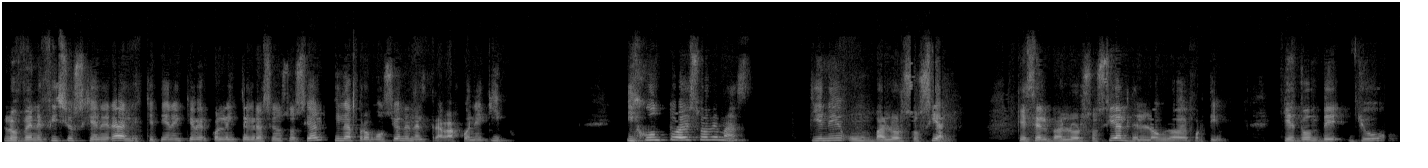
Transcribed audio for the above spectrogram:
los beneficios generales que tienen que ver con la integración social y la promoción en el trabajo en equipo. Y junto a eso, además, tiene un valor social, que es el valor social del logro deportivo, que es donde yo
